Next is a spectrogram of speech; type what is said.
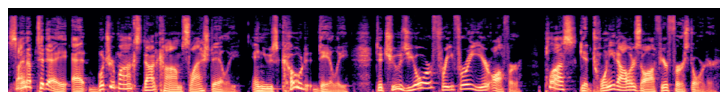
Sign up today at butcherbox.com slash daily and use code DAILY to choose your free for a year offer. Plus, get $20 off your first order.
